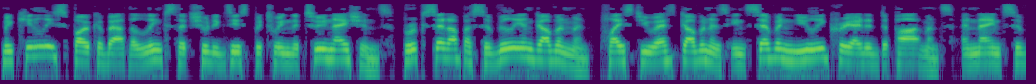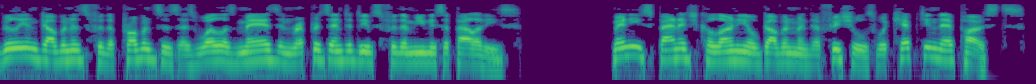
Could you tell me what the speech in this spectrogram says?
McKinley spoke about the links that should exist between the two nations. Brooke set up a civilian government, placed U.S. governors in seven newly created departments, and named civilian governors for the provinces as well as mayors and representatives for the municipalities. Many Spanish colonial government officials were kept in their posts.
